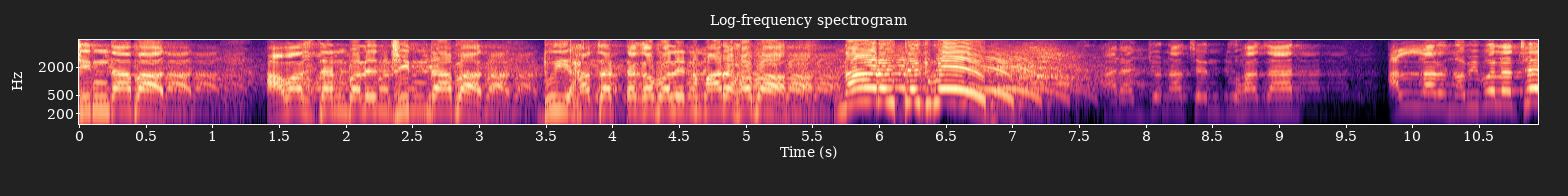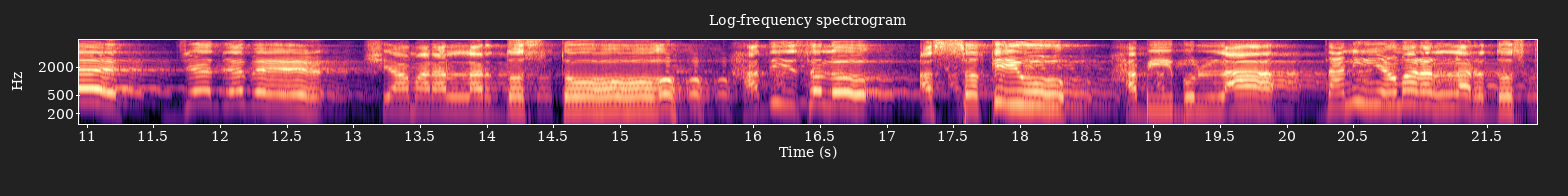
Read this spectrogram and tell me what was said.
জিন্দাবাদ। আওয়াজ দেন বলেন, জিন্দাবাদ। দুই হাজার টাকা বলেন মার হাবা না দেখবে আর একজন আছেন দু হাজার আল্লাহর নবী বলেছে, যে দেবে, সে আমার আল্লাহর দোস্ত। হাদিস হলো আসকিউ হাবিবুল্লাহ, দানি আমার আল্লাহর দোস্ত।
